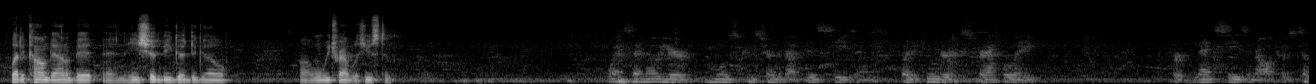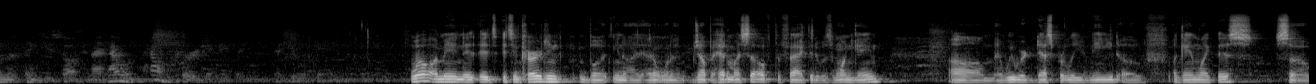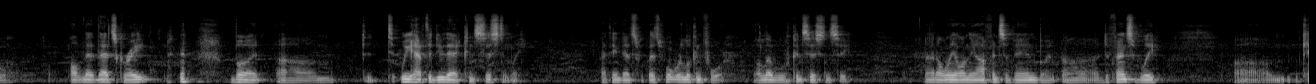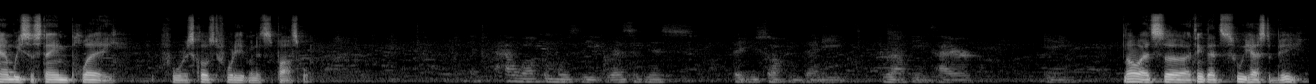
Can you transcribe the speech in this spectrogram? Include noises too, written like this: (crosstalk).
let it calm down a bit, and he should be good to go uh, when we travel to Houston. Wes, I know you're most concerned about this season, but if you were to extrapolate for next season off of some of the things you saw tonight, how how encouraging well, I mean, it, it's, it's encouraging, but you know, I, I don't want to jump ahead of myself. The fact that it was one game, um, and we were desperately in need of a game like this, so that, that's great. (laughs) but um, t- t- we have to do that consistently. I think that's that's what we're looking for: a level of consistency, not only on the offensive end, but uh, defensively. Um, can we sustain play for as close to 48 minutes as possible? How welcome was the aggressiveness that you saw from Deni throughout the entire game? No, that's uh, I think that's who he has to be,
